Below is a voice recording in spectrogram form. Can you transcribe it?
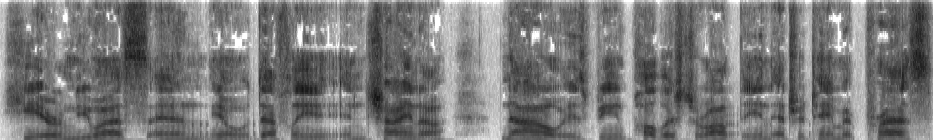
here in the U.S. and you know definitely in China. Now is being published throughout the entertainment press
